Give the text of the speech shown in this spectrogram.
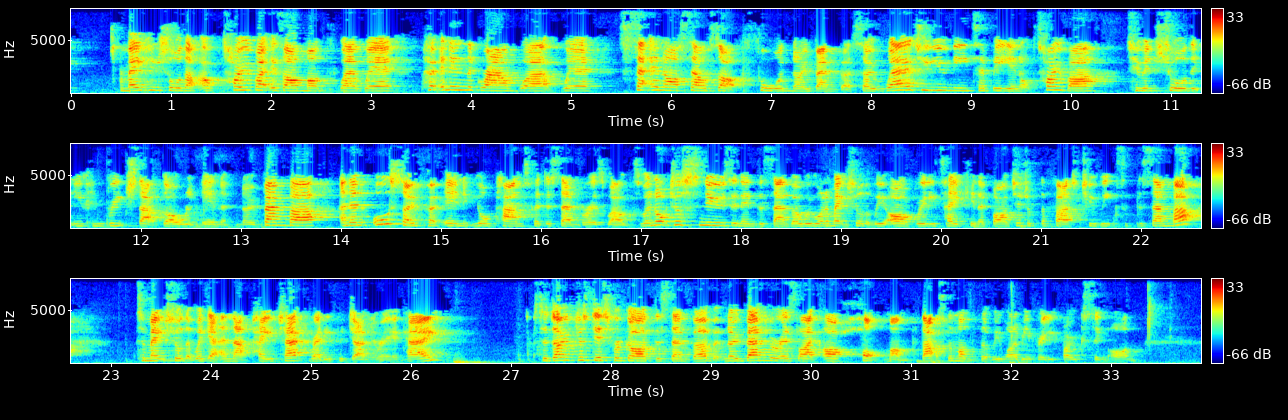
making sure that October is our month where we're putting in the groundwork, we're setting ourselves up for November. So, where do you need to be in October to ensure that you can reach that goal in November? And then also put in your plans for December as well. Because we're not just snoozing in December, we want to make sure that we are really taking advantage of the first two weeks of December to make sure that we're getting that paycheck ready for January, okay? So don't just disregard December, but November is like our hot month. That's the month that we want to be really focusing on.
